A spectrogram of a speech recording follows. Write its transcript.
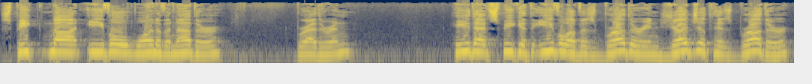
Speak not evil one of another, brethren. He that speaketh evil of his brother and judgeth his brother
